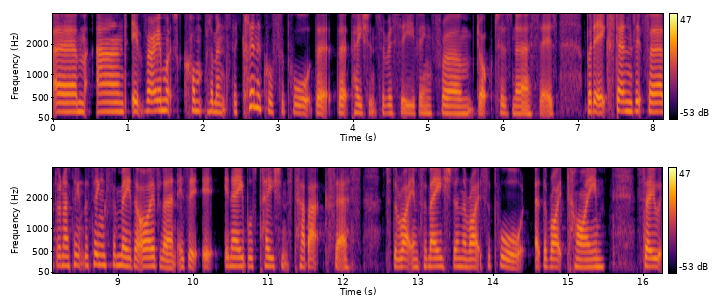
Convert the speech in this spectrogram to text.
um, and it very much complements the clinical support that that patients are receiving from doctors, nurses, but it extends it further. And I think the thing for me that I've learned is it, it enables patients to have access to the right information and the right support at the right time. So,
